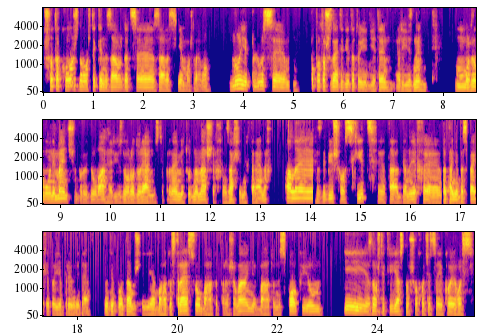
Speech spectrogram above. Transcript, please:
Що також знову ж таки не завжди це зараз є можливо. Ну і плюс, попри те, що знаєте, діти то є діти різні. Можливо, вони менше беруть до уваги різного роду реальності, принаймні тут на наших західних теренах. Але здебільшого схід та для них питання безпеки то є пріоритет. Ну, типу, там ще є багато стресу, багато переживань, багато неспокою, і знову ж таки ясно, що хочеться якогось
